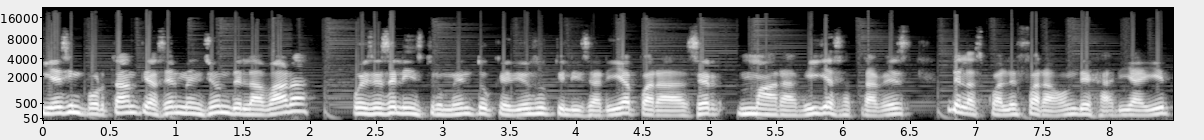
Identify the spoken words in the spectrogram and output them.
Y es importante hacer mención de la vara, pues es el instrumento que Dios utilizaría para hacer maravillas a través de las cuales Faraón dejaría ir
